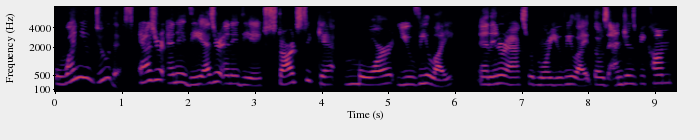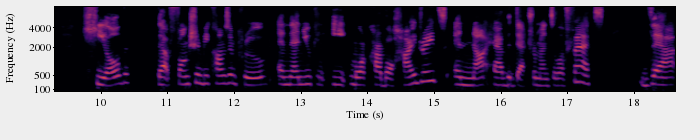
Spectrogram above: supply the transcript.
when you do this, as your NAD, as your NADH starts to get more UV light and interacts with more UV light, those engines become healed, that function becomes improved, and then you can eat more carbohydrates and not have the detrimental effects that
